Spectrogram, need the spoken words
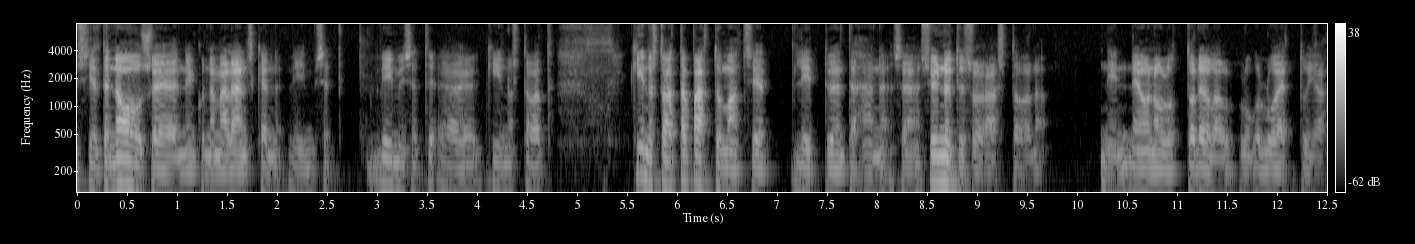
sieltä nousee niin kuin nämä länsken viimeiset, viimeiset ää, kiinnostavat, kiinnostavat tapahtumat liittyen tähän synnytysosastoon, niin ne on ollut todella luettuja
